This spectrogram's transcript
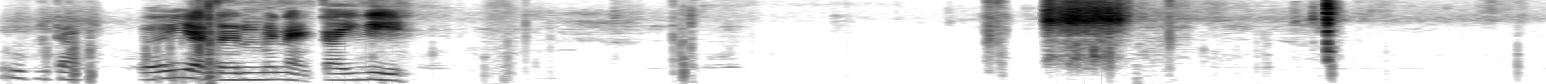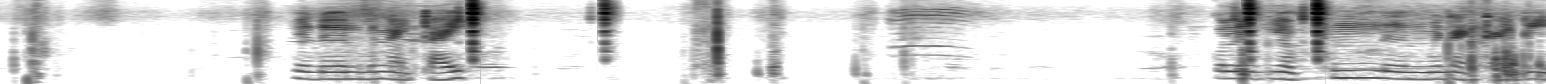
อู้พี่ดักเอ้ย อย่าเดินไปไหนไกลดิ เดินไปไหนไกลก็เลยอย่าเพิ่งเดินไปไหนไกลดิ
